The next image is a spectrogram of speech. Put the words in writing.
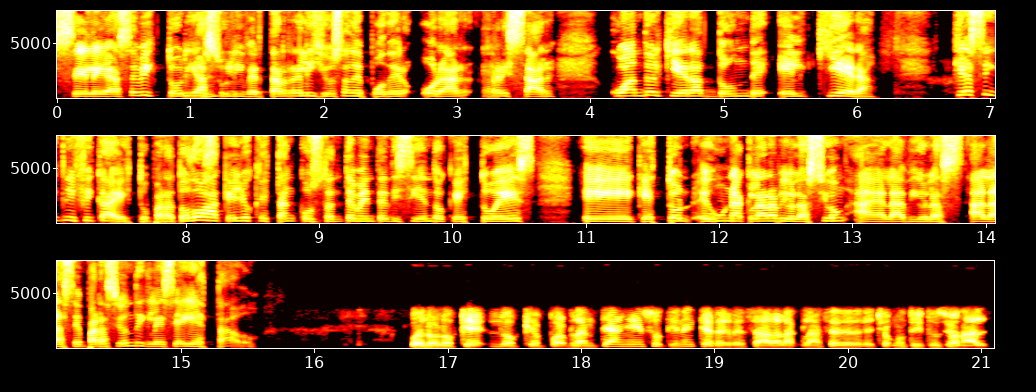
se le hace victoria a su libertad religiosa de poder orar, rezar cuando él quiera, donde él quiera. ¿Qué significa esto para todos aquellos que están constantemente diciendo que esto es eh, que esto es una clara violación a la a la separación de Iglesia y Estado? Bueno, los que los que plantean eso tienen que regresar a la clase de derecho constitucional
